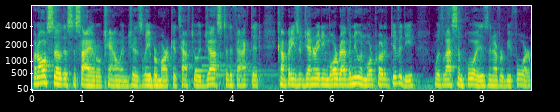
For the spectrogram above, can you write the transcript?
but also the societal challenge as labor markets have to adjust to the fact that companies are generating more revenue and more productivity with less employees than ever before.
